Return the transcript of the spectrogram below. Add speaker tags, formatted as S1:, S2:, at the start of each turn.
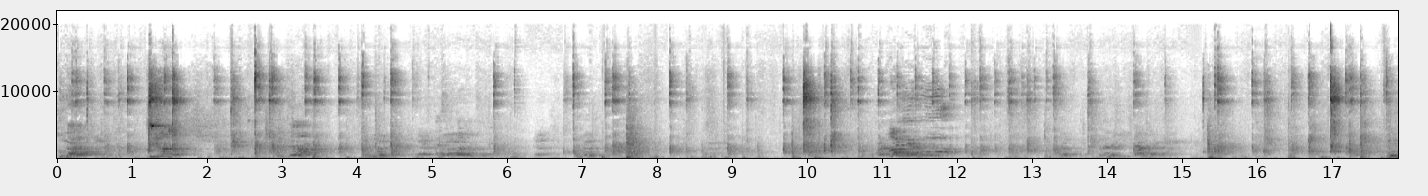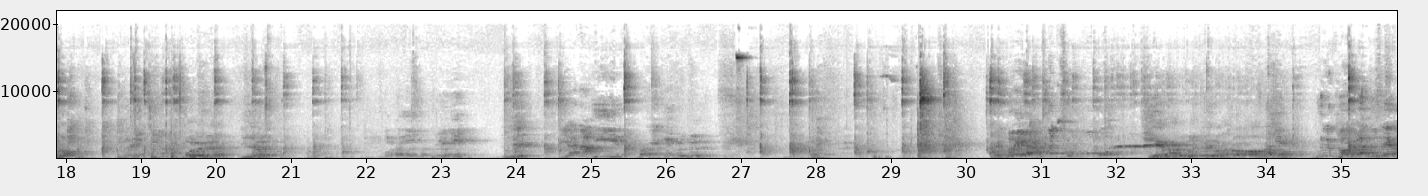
S1: 기다려. 기다려. 이제요. 한결. 한결. 몰라. 몰라. 이해. 몰라. 이해. 이해.
S2: 미안하. 이해.
S1: 뒤에만 그리고 아, 네.
S2: 우리가 뒤에만 주세요.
